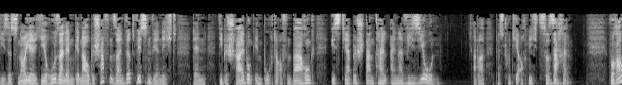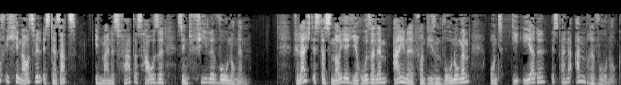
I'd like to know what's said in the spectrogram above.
dieses neue Jerusalem genau beschaffen sein wird, wissen wir nicht, denn die Beschreibung im Buch der Offenbarung ist ja Bestandteil einer Vision. Aber das tut hier auch nichts zur Sache. Worauf ich hinaus will, ist der Satz, in meines Vaters Hause sind viele Wohnungen. Vielleicht ist das neue Jerusalem eine von diesen Wohnungen und die Erde ist eine andere Wohnung.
